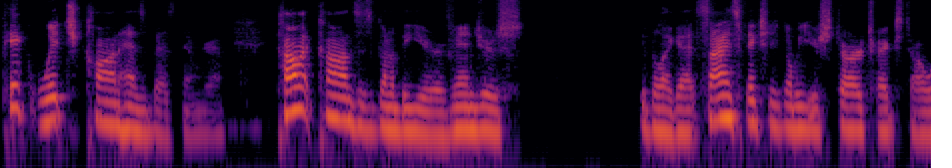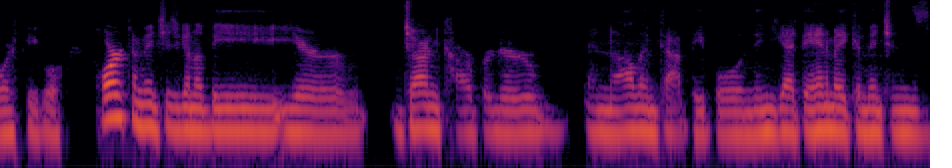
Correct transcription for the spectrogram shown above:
pick which con has the best demographic. Comic cons is going to be your Avengers, people like that. Science fiction is going to be your Star Trek, Star Wars people. Horror convention is going to be your John Carpenter and all them top people. And then you got the anime conventions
